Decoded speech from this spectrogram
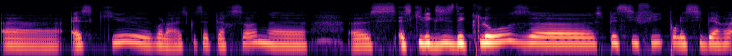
est-ce que, voilà, est-ce que cette personne, est-ce qu'il existe des clauses spécifiques pour les cyber...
